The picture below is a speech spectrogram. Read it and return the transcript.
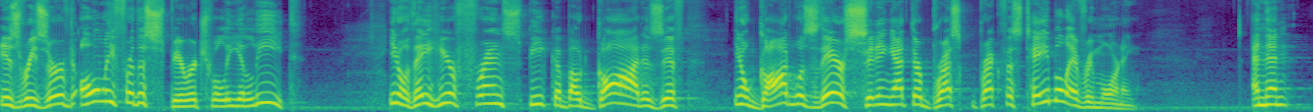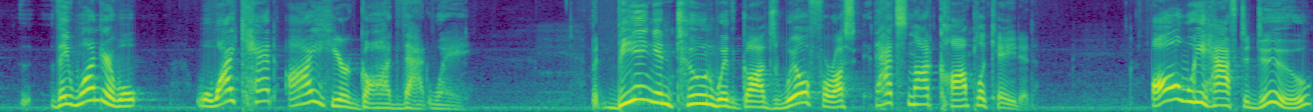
is reserved only for the spiritually elite. You know, they hear friends speak about God as if you know, God was there sitting at their breakfast table every morning. And then they wonder, well, well, why can't I hear God that way? But being in tune with God's will for us, that's not complicated. All we have to do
